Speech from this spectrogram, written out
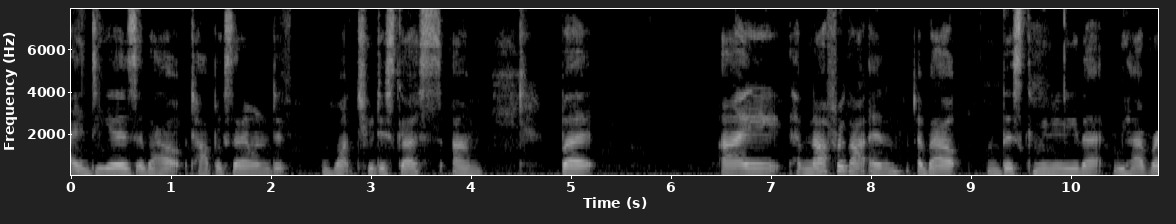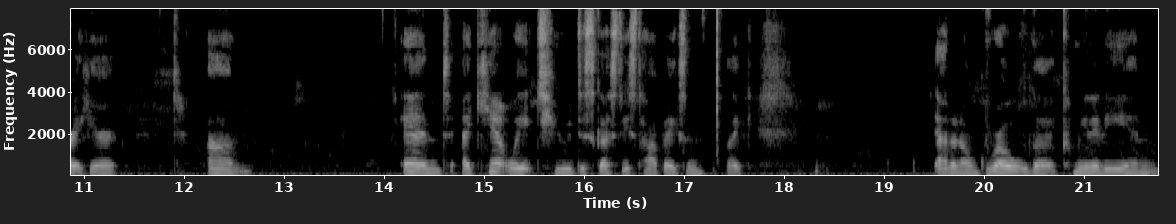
ideas about topics that I wanted to want to discuss. Um, but I have not forgotten about this community that we have right here. Um, and I can't wait to discuss these topics and like I don't know, grow the community and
